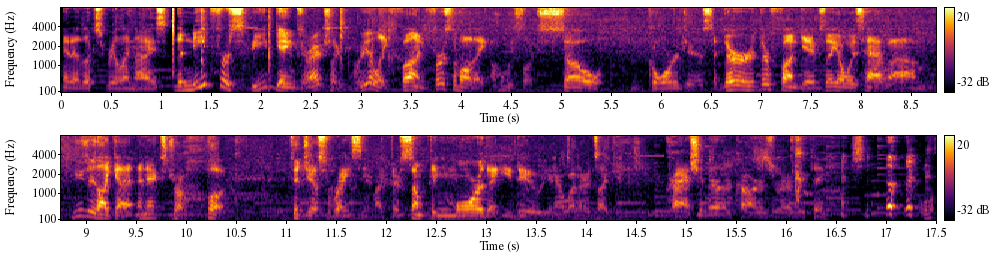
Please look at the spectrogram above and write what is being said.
And it looks really nice. The Need for Speed games are actually really fun. First of all, they always look so gorgeous. They're they're fun games. They always have um, usually like a, an extra hook to just racing. Like there's something more that you do. You know, whether it's like crash into other cars or everything.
